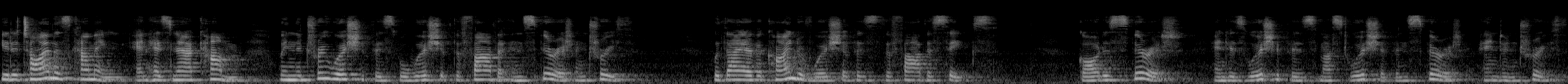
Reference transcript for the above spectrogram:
Yet a time is coming and has now come when the true worshippers will worship the Father in spirit and truth, for they are the kind of worshippers the Father seeks. God is spirit, and his worshippers must worship in spirit and in truth.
